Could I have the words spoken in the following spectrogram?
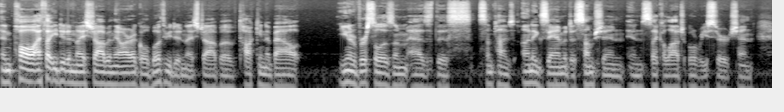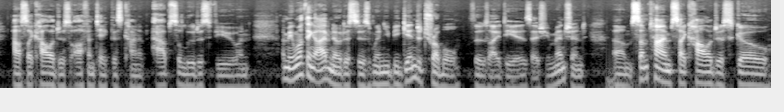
and Paul, I thought you did a nice job in the article. Both of you did a nice job of talking about universalism as this sometimes unexamined assumption in psychological research and how psychologists often take this kind of absolutist view. And I mean, one thing I've noticed is when you begin to trouble those ideas, as you mentioned, um, sometimes psychologists go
